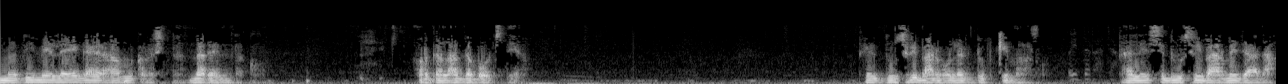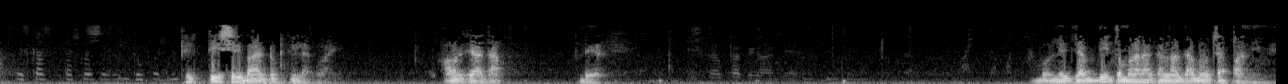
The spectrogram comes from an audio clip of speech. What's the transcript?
नदी में ले गए रामकृष्ण, नरेंद्र को और गला दबोच दिया। फिर दूसरी बार बोले डुबकी मारो। पहले से दूसरी बार में ज़्यादा। फिर तीसरी बार डुबकी लगवाई। और ज़्यादा देर। बोले, जब भी तुम्हारा गला दबोचा पानी में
